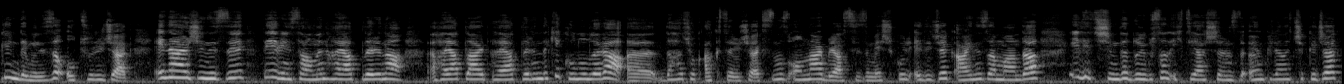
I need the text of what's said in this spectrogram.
gündeminize oturacak. Enerjinizi diğer insanların hayatlarına, hayatlar hayatlarındaki konulara e, daha çok aktaracaksınız. Onlar biraz sizi meşgul edecek. Aynı zamanda iletişimde duygusal ihtiyaçlarınız da ön plana çıkacak.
